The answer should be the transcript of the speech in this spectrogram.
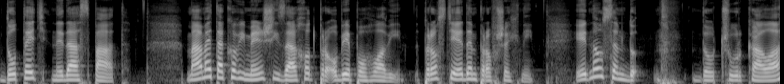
doteď nedá spát. Máme takový menší záchod pro obě pohlaví. Prostě jeden pro všechny. Jednou jsem do, dočurkala.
